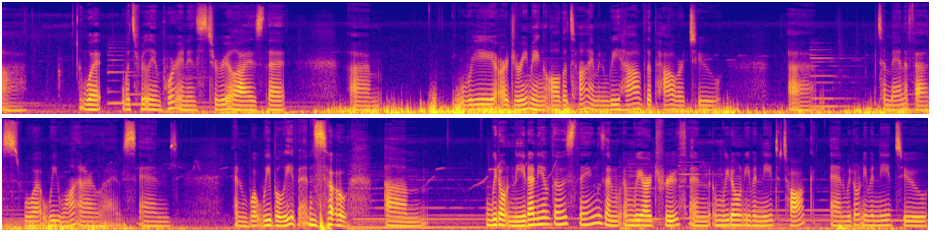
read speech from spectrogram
uh, what what's really important is to realize that um, we are dreaming all the time, and we have the power to uh, to manifest what we want in our lives and and what we believe in. So. Um, we don't need any of those things, and, and we are truth, and, and we don't even need to talk, and we don't even need to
